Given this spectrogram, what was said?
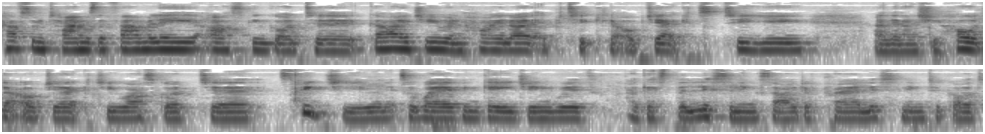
have some time as a family asking God to guide you and highlight a particular object to you. And then as you hold that object, you ask God to speak to you, and it's a way of engaging with I guess, the listening side of prayer, listening to God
